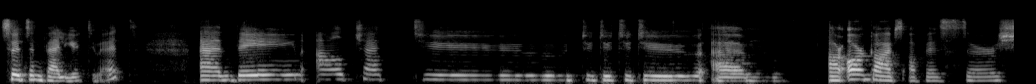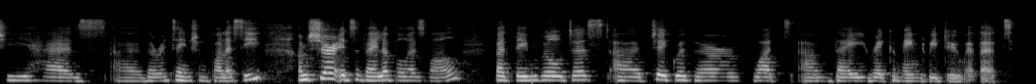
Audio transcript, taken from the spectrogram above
certain value to it. And then I'll chat to to to to, to um, our archives officer. She has uh, the retention policy. I'm sure it's available as well, but then we'll just uh, check with her what um, they recommend we do with it.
